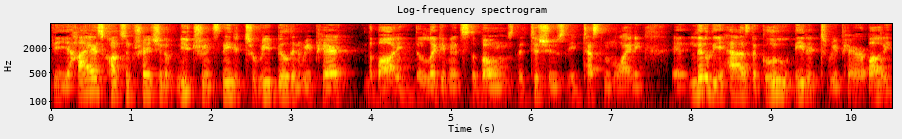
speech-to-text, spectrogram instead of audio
the highest concentration of nutrients needed to rebuild and repair the body, the ligaments, the bones, the tissues, the intestinal lining. It literally has the glue needed to repair a body.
